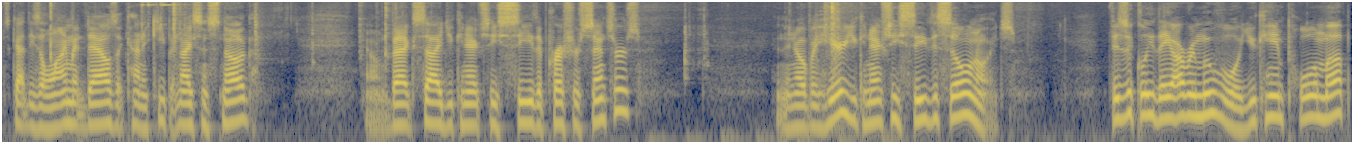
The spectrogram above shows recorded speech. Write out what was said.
It's got these alignment dowels that kind of keep it nice and snug. On the back side, you can actually see the pressure sensors. And then over here, you can actually see the solenoids. Physically, they are removable. You can pull them up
